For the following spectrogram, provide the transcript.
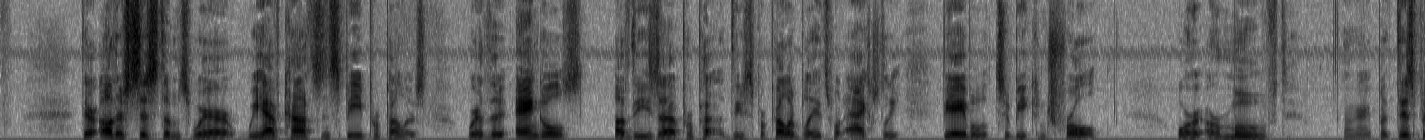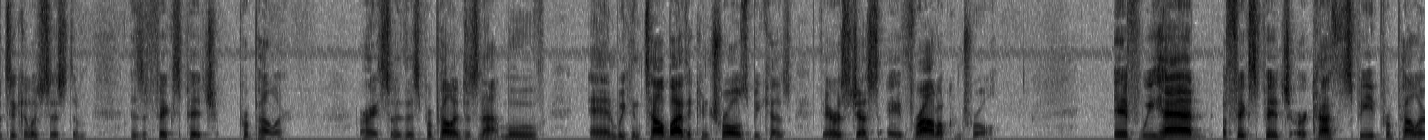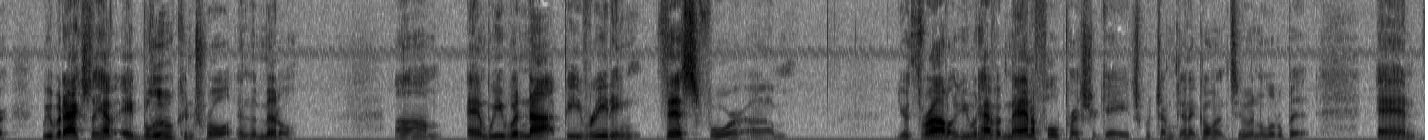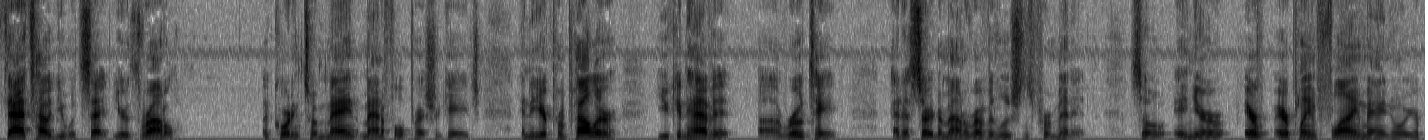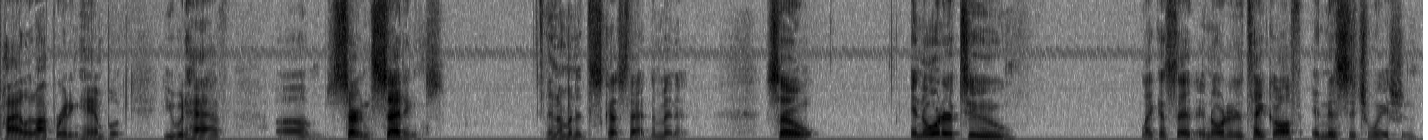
There are other systems where we have constant speed propellers where the angles of these uh, these propeller blades will actually be able to be controlled or, or moved. Okay, but this particular system is a fixed pitch propeller. All right, so this propeller does not move, and we can tell by the controls because there is just a throttle control. If we had a fixed pitch or constant speed propeller, we would actually have a blue control in the middle. Um, and we would not be reading this for um, your throttle. You would have a manifold pressure gauge, which I'm going to go into in a little bit. And that's how you would set your throttle according to a man- manifold pressure gauge. And your propeller, you can have it uh, rotate at a certain amount of revolutions per minute. So in your air, airplane flying manual, your pilot operating handbook, you would have um, certain settings, and I'm going to discuss that in a minute. So, in order to, like I said, in order to take off in this situation,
